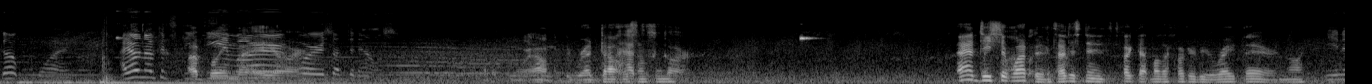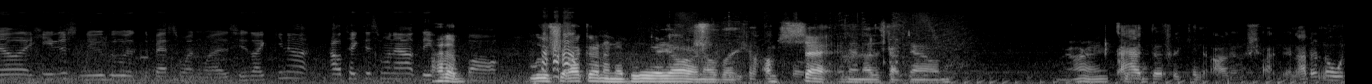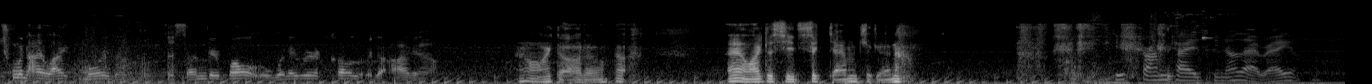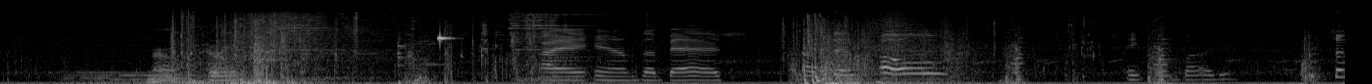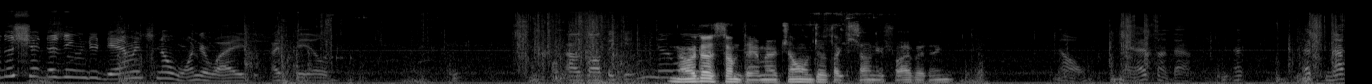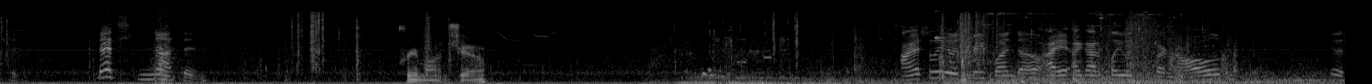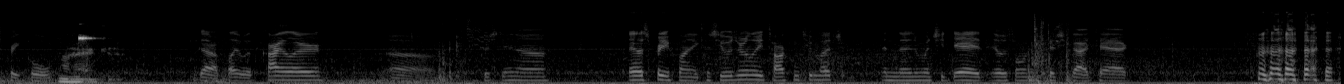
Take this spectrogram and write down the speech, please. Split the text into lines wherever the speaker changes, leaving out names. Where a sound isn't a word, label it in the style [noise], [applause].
scope one. I don't know if it's the
I my
DMR
AR.
or something else.
I don't know, the red
I
dot or
had
something.
scar.
I had decent
what I blame
weapons. I just didn't expect that motherfucker to be right there. No,
You know what? He just knew who was the best one was. He's like, you know, I'll take this one out. They
I had a-
fall.
blue [laughs] shotgun and a blue AR, and I was like, I'm set. And then I just got down. All right.
I had the freaking auto shotgun. I don't know which one I like more though. The Thunderbolt or whatever it's called, or the auto.
I don't like the auto. No. I don't like to see sick damage again. [laughs]
Dude's traumatized. You know that, right?
no, terrible.
I am the best of them all. Ain't nobody. So this shit doesn't even do damage? No wonder why I failed. I was all thinking, you know
No, it does some damage. It only does like 75, I think.
No. Yeah, that's not that. that. That's nothing. That's nothing.
Pretty much, yeah.
Honestly, it was pretty fun though. I, I got to play with Bernal. It was pretty cool. Got to play with Kyler, um, Christina. It was pretty funny because she wasn't really talking too much, and then when she did, it was only because she got attacked. [laughs]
